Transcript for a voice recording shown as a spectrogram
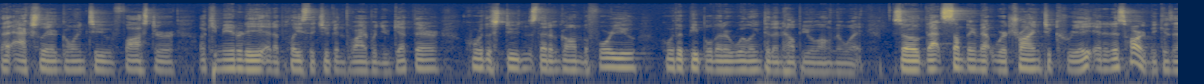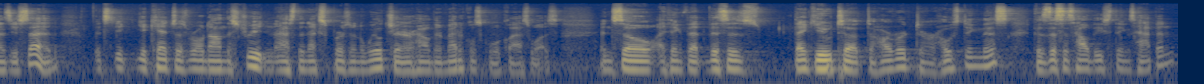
that actually are going to foster a community and a place that you can thrive when you get there, who are the students that have gone before you, who are the people that are willing to then help you along the way. So that's something that we're trying to create, and it is hard because, as you said, it's you, you, can't just roll down the street and ask the next person in a wheelchair how their medical school class was. And so I think that this is thank you to, to Harvard for hosting this because this is how these things happen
